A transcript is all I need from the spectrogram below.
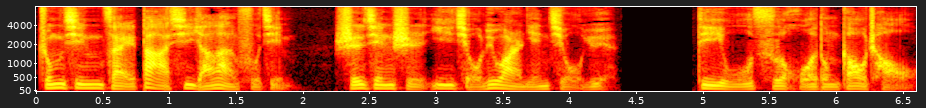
中心在大西洋岸附近，时间是一九六二年九月。第五次活动高潮，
